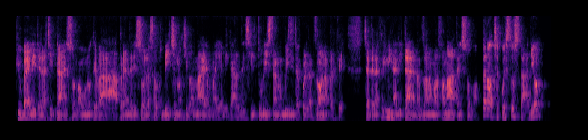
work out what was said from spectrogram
più belli della città, insomma, uno che va a prendere il sole a South Beach non ci va mai a Miami Gardens, il turista non visita quella zona perché c'è della criminalità, è una zona malfamata, insomma, però c'è questo stadio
